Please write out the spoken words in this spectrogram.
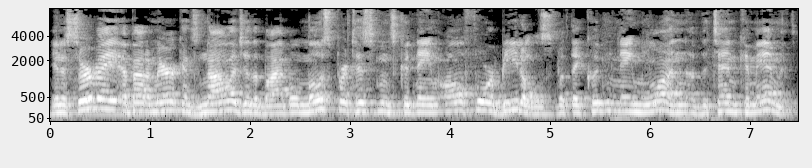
In a survey about Americans' knowledge of the Bible, most participants could name all four Beatles, but they couldn't name one of the Ten Commandments.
